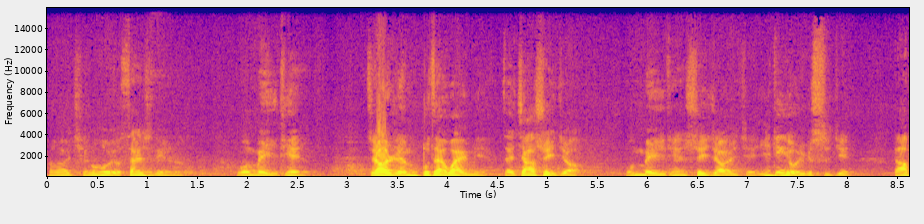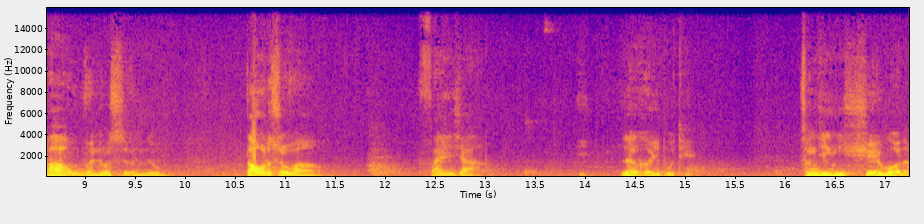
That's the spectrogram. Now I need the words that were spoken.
大概前后有三十年了，我每天只要人不在外面，在家睡觉，我每天睡觉以前一定有一个时间，哪怕五分钟、十分钟。到我的书房，翻一下任何一部帖，曾经学过的、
